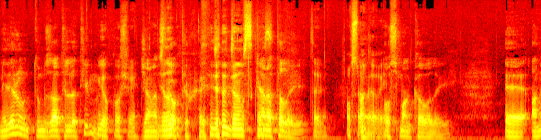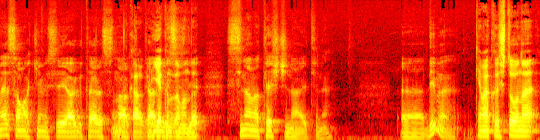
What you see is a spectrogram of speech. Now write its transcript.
Neleri unuttuğumuzu hatırlatayım mı? Yok boş ver. Can At- Canım- yok yok. hayır. Canım, canım sıkılmaz. Can Atalay'ı. Tabii. Osman Evet, Kavala'yı. Osman Kavala'yı. Ee, Anayasa Mahkemesi ile Yargıtay arasında artık kavga. Yakın zamanda. Sinan Ateş cinayetine. Ee, değil mi? Kemal Kılıçdaroğlu'na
